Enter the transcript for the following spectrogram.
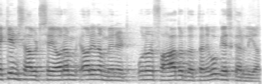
with और और इन मिनट उन्होंने फहाद और दत्ता ने वो गैस कर लिया।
